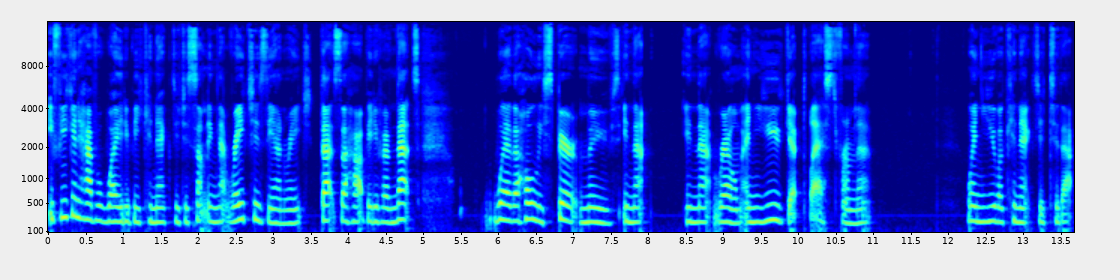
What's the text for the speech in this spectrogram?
if you can have a way to be connected to something that reaches the unreached, that's the heartbeat of heaven. That's where the Holy Spirit moves in that in that realm, and you get blessed from that when you are connected to that.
